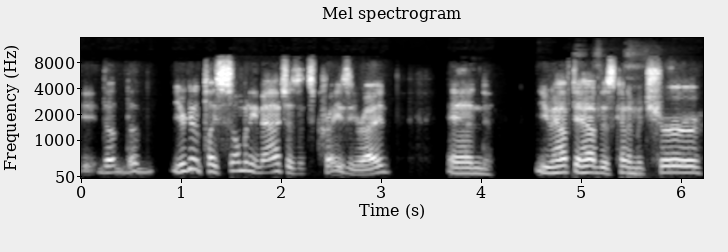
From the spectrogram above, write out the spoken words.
eh, the the you're going to play so many matches, it's crazy, right? And you have to have this kind of mature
